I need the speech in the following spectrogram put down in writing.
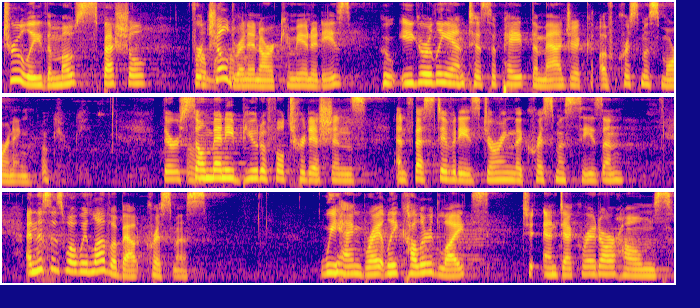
truly the most special for children in our communities who eagerly anticipate the magic of Christmas morning. There are so many beautiful traditions and festivities during the Christmas season, and this is what we love about Christmas. We hang brightly colored lights to, and decorate our homes.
